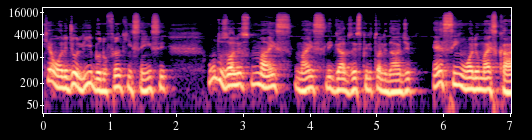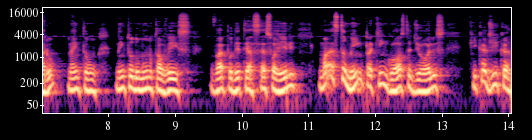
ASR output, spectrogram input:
que é o óleo de olíbano, frankincense, um dos óleos mais, mais ligados à espiritualidade. É sim um óleo mais caro, né? então nem todo mundo talvez vai poder ter acesso a ele, mas também para quem gosta de óleos, fica a dica.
